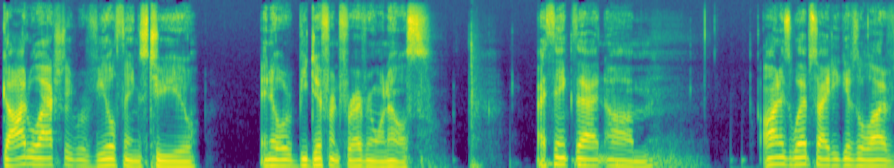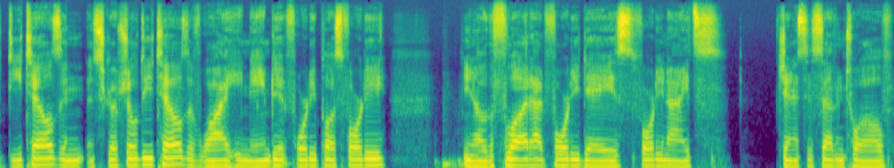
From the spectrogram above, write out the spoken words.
God will actually reveal things to you, and it will be different for everyone else. I think that um, on his website he gives a lot of details and, scriptural details of why he named it 40 plus 40. You know, the flood had 40 days, 40 nights. Genesis 7:12.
